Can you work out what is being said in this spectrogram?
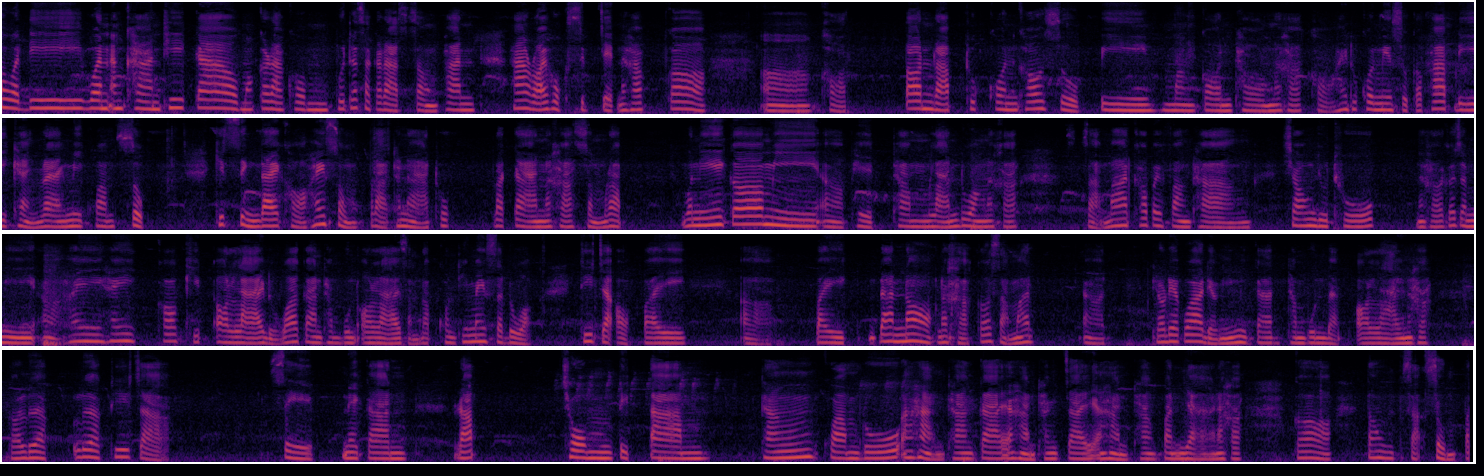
สวัสดีวันอังคารที่ 9 มกราคม พุทธศักราช 2567 นะครับ ก็ขอต้อนรับทุกคนเข้าสู่ปีมังกรทองนะคะ ขอให้ทุกคนมีสุขภาพดี แข็งแรงมีความสุข คิดสิ่งใดขอให้สมปรารถนาทุกประการนะคะสำหรับวันนี้ก็มีเอ่อเพจทำร้านดวงนะคะ สามารถเข้าไปฟังทางช่อง YouTube นะคะ ก็จะมีให้ให้ข้อคิดออนไลน์ หรือว่าการทำบุญออนไลน์สำหรับคนที่ไม่สะดวกที่จะออกไปไปด้านนอกนะคะ ก็สามารถเราเรียกว่าเดี๋ยวนี้มีการทำบุญแบบออนไลน์นะคะ ก็เลือกเลือกที่จะเสพในการรับชมติดตามทั้งความรู้อาหารทางกายอาหารทางใจอาหารทางปัญญานะคะ ก็ ต้องสะสมไป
